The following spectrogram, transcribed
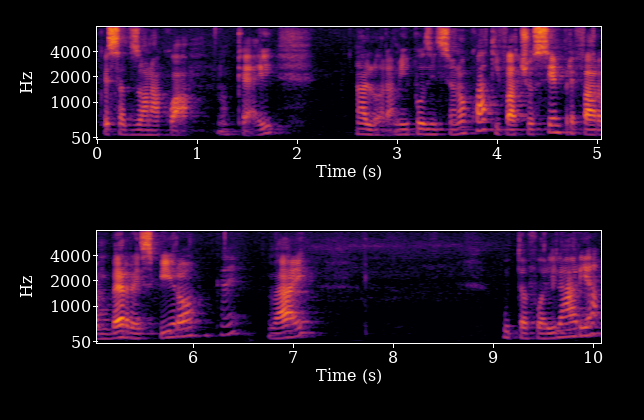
questa zona qua, ok? Allora mi posiziono qua, ti faccio sempre fare un bel respiro, Ok. vai, butta fuori l'aria,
